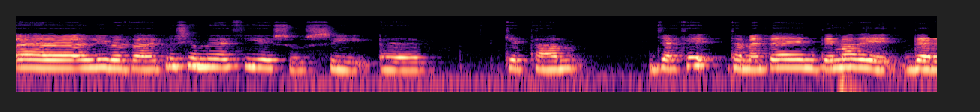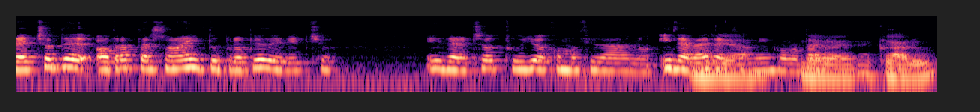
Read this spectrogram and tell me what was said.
Eh, libertad de expresión de decir eso, sí. eh, que está. Ya que te metes en tema de derechos de otras personas y tu propio derecho. Y derechos tuyos como ciudadano. Y deberes Ya, también como tal. Deberes, claro.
